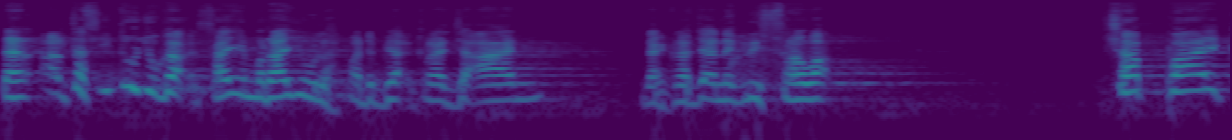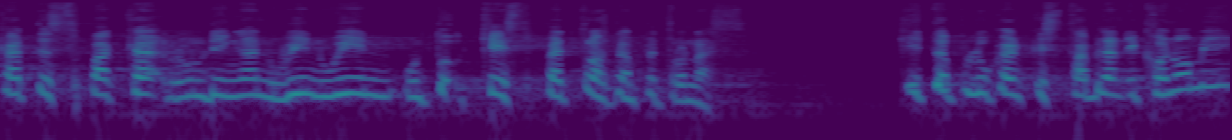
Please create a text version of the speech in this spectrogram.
Dan atas itu juga saya merayulah pada pihak kerajaan dan kerajaan negeri Sarawak. Capai kata sepakat rundingan win-win untuk kes Petros dan Petronas. Kita perlukan kestabilan ekonomi,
